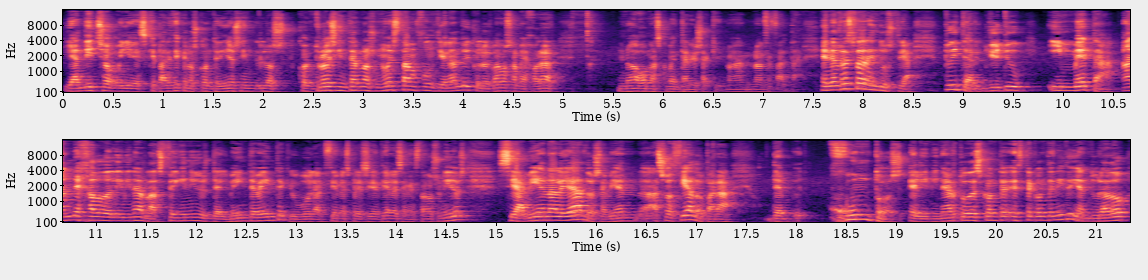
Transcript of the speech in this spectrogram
y han dicho, oye, es que parece que los contenidos, los controles internos no están funcionando y que los vamos a mejorar. No hago más comentarios aquí, no, hace falta. En el resto de la industria, Twitter, YouTube y Meta han dejado de eliminar las fake news del 2020, que hubo elecciones presidenciales en Estados Unidos, se habían aliado, se habían asociado para juntos eliminar todo este contenido y han durado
